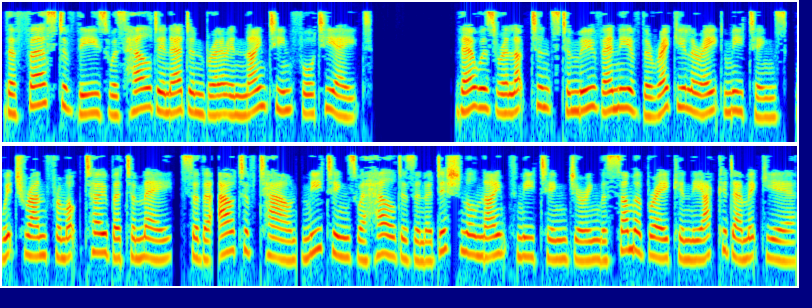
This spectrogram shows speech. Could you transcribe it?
The first of these was held in Edinburgh in 1948. There was reluctance to move any of the regular eight meetings, which ran from October to May, so the out-of-town meetings were held as an additional ninth meeting during the summer break in the academic year.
